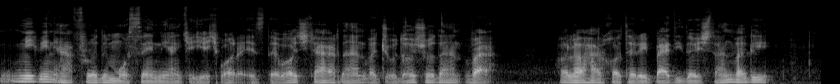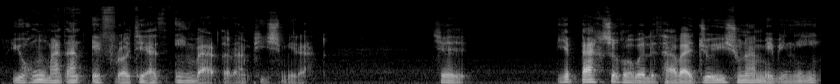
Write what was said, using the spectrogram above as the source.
می‌بینی افراد مسنی که یک بار ازدواج کردن و جدا شدن و حالا هر خاطره بدی داشتن ولی یهو اومدن افراطی از این ور دارن پیش میرن. که یه بخش قابل توجهیشون هم می‌بینی؟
